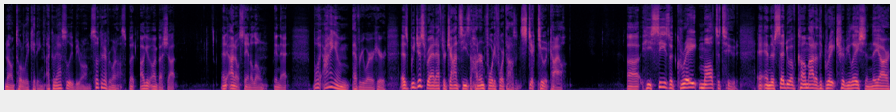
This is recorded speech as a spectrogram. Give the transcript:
no, I'm totally kidding. I could absolutely be wrong. So could everyone else, but I'll give it my best shot. And I don't stand alone in that. Boy, I am everywhere here. As we just read, after John sees the 144,000, stick to it, Kyle. Uh, he sees a great multitude, and they're said to have come out of the great tribulation. They are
